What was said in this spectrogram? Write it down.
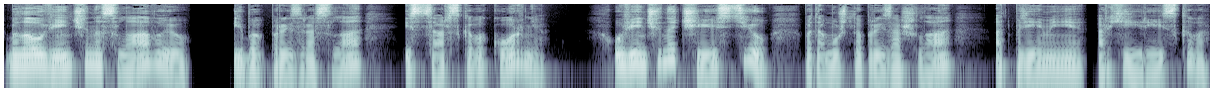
была увенчана славою, ибо произросла из царского корня, увенчана честью, потому что произошла от племени архиерейского.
